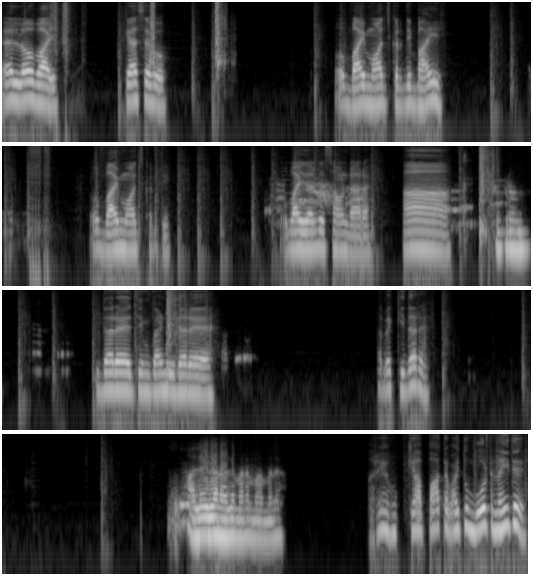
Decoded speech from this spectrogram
हेलो भाई कैसे हो? ओ भाई मौज कर दी भाई। ओ भाई मौज कर दी। ओ भाई इधर से साउंड आ रहा है। हाँ। इधर है चिमकांडी इधर है। अबे किधर है? अले जान अले मैंने मैंने। अरे वो क्या बात है भाई तू बोट नहीं थे।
